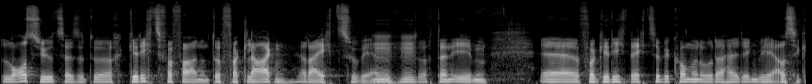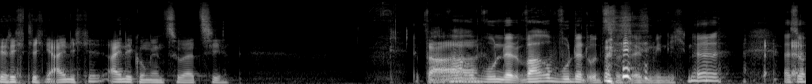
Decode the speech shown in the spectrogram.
Lawsuits, also durch Gerichtsverfahren und durch Verklagen reich zu werden, mhm. durch dann eben äh, vor Gericht Recht zu bekommen oder halt irgendwelche außergerichtlichen Einig Einigungen zu erzielen. Warum wundert, warum wundert uns das irgendwie nicht? Ne? Also,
